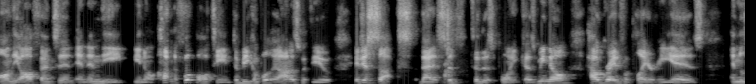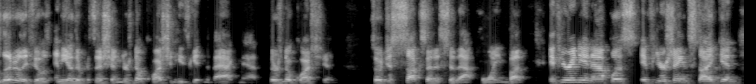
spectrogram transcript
on the offense and, and in the, you know, on the football team, to be completely honest with you. It just sucks that it's to, to this point because we know how great of a player he is and literally feels any other position, there's no question he's getting the bag, man. There's no question. So it just sucks that it's to that point. But if you're Indianapolis, if you're Shane Steichen,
